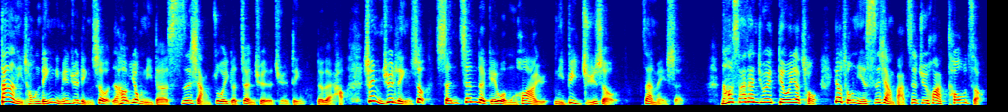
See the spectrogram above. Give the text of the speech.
当然你从灵里面去领受，然后用你的思想做一个正确的决定，对不对？好，所以你去领受神真的给我们话语，你必举手赞美神。然后撒旦就会丢，要从要从你的思想把这句话偷走。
